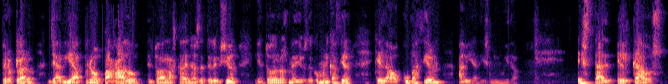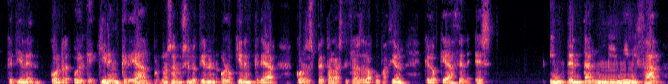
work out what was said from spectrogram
pero claro, ya había propagado en todas las cadenas de televisión y en todos los medios de comunicación que la ocupación había disminuido. Es tal el caos que tienen o el que quieren crear, porque no sabemos si lo tienen o lo quieren crear con respecto a las cifras de la ocupación, que lo que hacen es intentar minimizar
